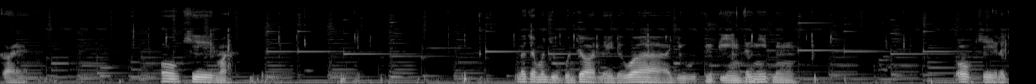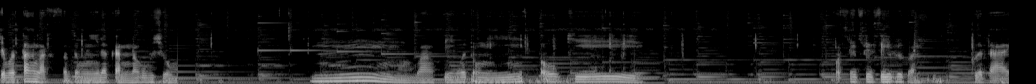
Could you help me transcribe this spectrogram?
เก่อนเนี่ยโอเคมา เราจะมาอยู่บนยอดเลยหรือว่าอยู่ตีนๆสักนิดนึง โอเค เราจะมาตั้งหลักกันตรงนี้แล้วกันนะคุณผู้ชม อืม วางเตียงไว้ตรงนี้ โอเคกดเซฟเซฟเซฟไว้ก่อน เผื่อตาย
